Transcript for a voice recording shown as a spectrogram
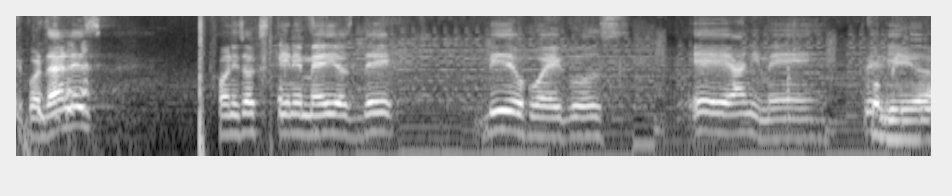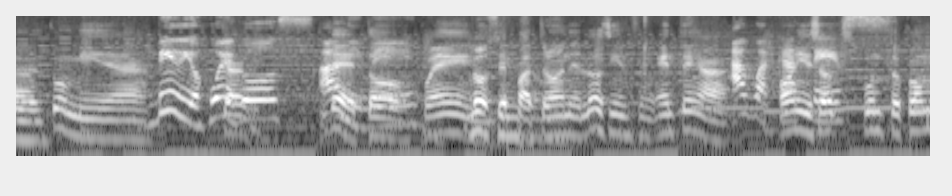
Recordarles, Honey Socks tiene medias de videojuegos, eh, anime, películas, comida, Videojuegos, de anime, todo. Pueden Los patrones, los Simpsons. Entren a honeysocks.com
